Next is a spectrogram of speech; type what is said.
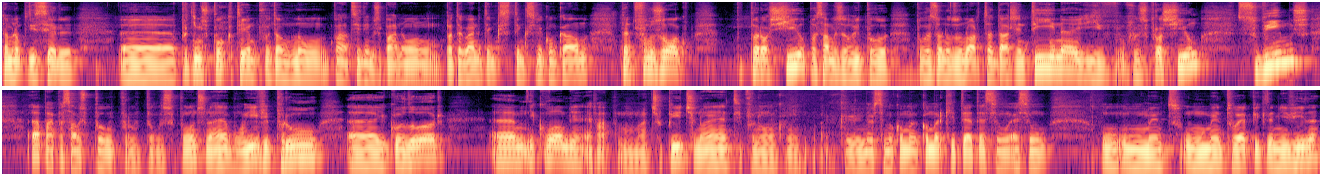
Também não podia ser. Uh, porque tínhamos pouco tempo, então não, pá, decidimos, pá, não, Patagónia tem que, tem que se ver com calma. Portanto, fomos logo para o Chile, passámos ali pela, pela zona do norte da Argentina e fomos para o Chile, subimos, ah, pá, passámos por, por, pelos pontos, não é? Bolívia, Peru, uh, Equador. Um, e Colômbia, é pá, Machu Picchu, não é? Tipo, não, com, que ainda cima como, como arquiteto é assim, um, é assim um, um, momento, um momento épico da minha vida.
